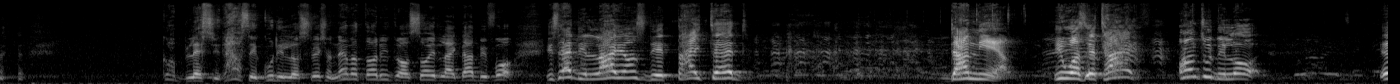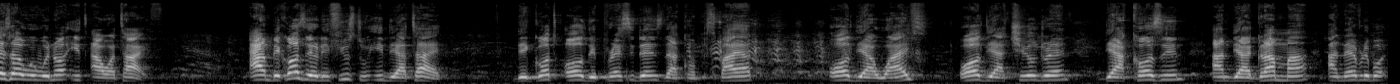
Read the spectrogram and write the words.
God bless you. That was a good illustration. Never thought it or saw it like that before. He said the lions they tighted Daniel. He was a tithe unto the Lord. He said we will not eat our tithe. And because they refused to eat their tithe, they got all the presidents that conspired, all their wives, all their children, their cousin, and their grandma, and everybody.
